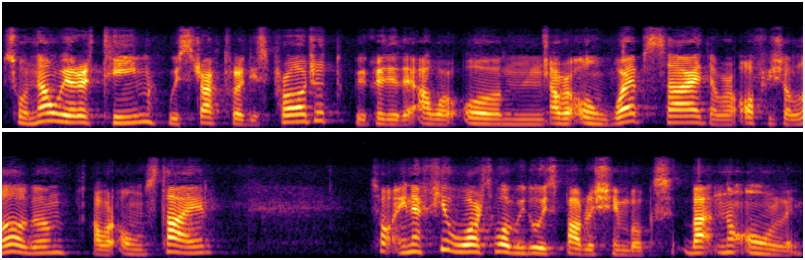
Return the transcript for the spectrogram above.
So now we are a team. We structured this project. We created our own, our own website, our official logo, our own style. So in a few words, what we do is publishing books, but not only.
